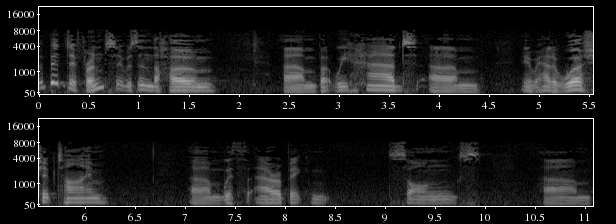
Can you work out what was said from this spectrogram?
a bit different. It was in the home, um, but we had um, you know, we had a worship time um, with Arabic songs. Um,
